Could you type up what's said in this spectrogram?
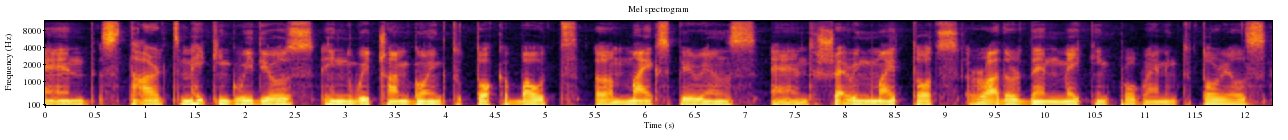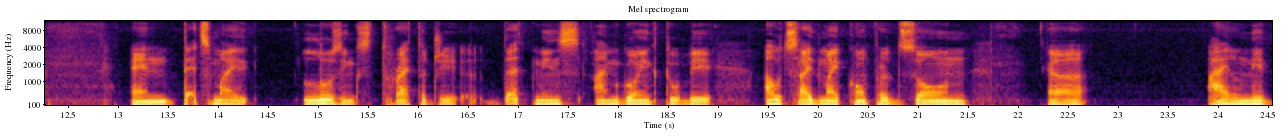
and start making videos in which I'm going to talk about uh, my experience and sharing my thoughts rather than making programming tutorials. And that's my losing strategy. That means i'm going to be outside my comfort zone. Uh, i'll need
